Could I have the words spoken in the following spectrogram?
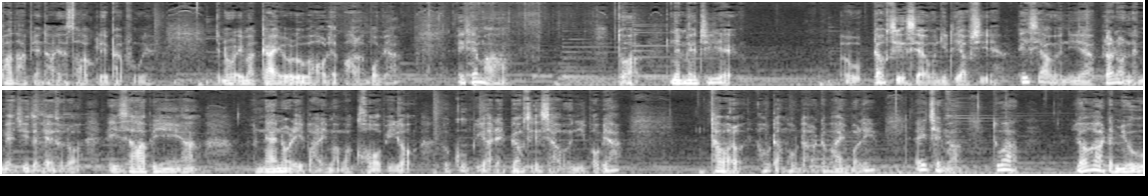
ဘာသာပြန်ထားတဲ့စာအုပ်ကလေးဖတ်ဖူးတယ်ကျွန်တော်အိမ်မှာ guide လို့ပါလို့လည်းပါတာပေါ့ဗျာအဲ့ထဲမှာသူက နာမည်ကြီးတဲ့ဟိုပျောက်စီဆရာဝန်ကြီးတယောက်ရှိတယ်အဲ့ဆရာဝန်ကြီးကဘလောက်တော့နာမည်ကြီးတယ်လဲဆိုတော့အဲ့ဇာဘရင်ကနန်းတော်တွေဘာတွေမှာမခေါ်ပြီးတော့ကုပြရတဲ့ပျောက်စီဆရာဝန်ကြီးပေါ့ဗျာထားပါတော့ဟုတ်တာမဟုတ်တာတော့တပိုင်းပေါ့လေအဲ့ဒီအချိန်မှာ तू ကယောဂတစ်မျိုး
